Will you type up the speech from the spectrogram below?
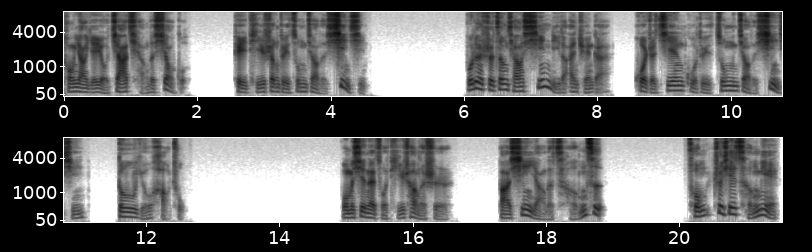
同样也有加强的效果，可以提升对宗教的信心。不论是增强心理的安全感，或者兼顾对宗教的信心。都有好处。我们现在所提倡的是，把信仰的层次从这些层面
